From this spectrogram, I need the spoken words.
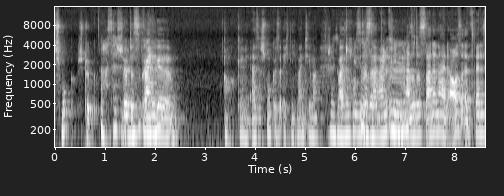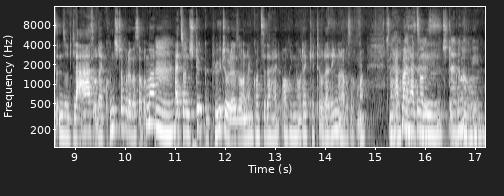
Schmuckstück. Ach, sehr schön. Wird das Mhm. reinge... Oh, okay. Also Schmuck ist echt nicht mein Thema. So Weiß nicht, wie sie das da reinkriegen. Mhm. Also das sah dann halt aus, als wäre das in so Glas oder Kunststoff oder was auch immer. Mhm. Halt so ein Stück Blüte oder so. Und dann konntest du da halt Ohrringe oder Kette oder Ring oder was auch immer. Dann hat man halt so ein. Stück Erinnerung. irgendwie.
